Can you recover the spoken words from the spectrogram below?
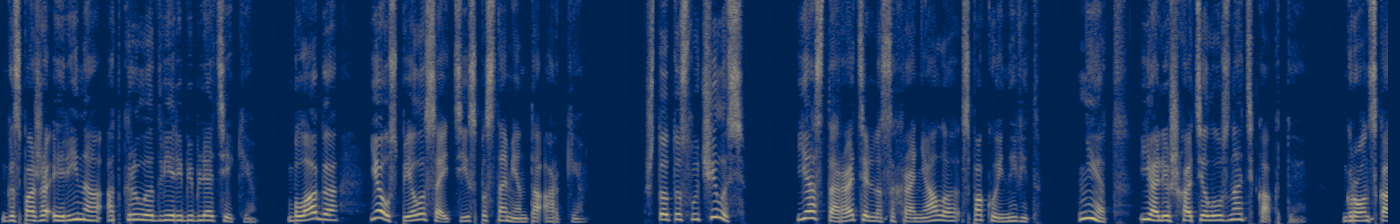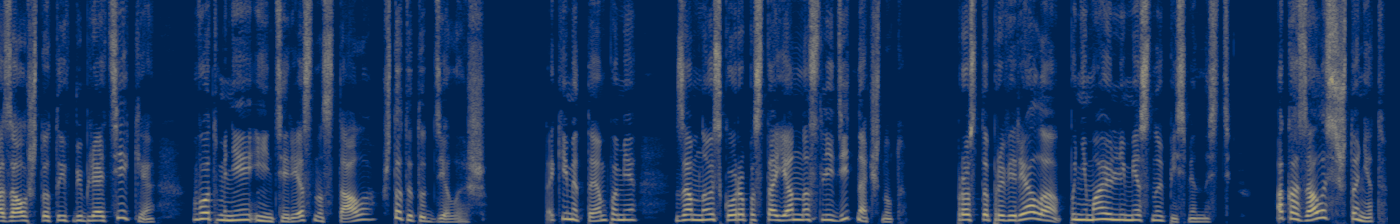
Госпожа Ирина открыла двери библиотеки. Благо, я успела сойти с постамента арки. «Что-то случилось?» Я старательно сохраняла спокойный вид. «Нет, я лишь хотела узнать, как ты. Грон сказал, что ты в библиотеке. Вот мне и интересно стало, что ты тут делаешь. Такими темпами за мной скоро постоянно следить начнут. Просто проверяла, понимаю ли местную письменность. Оказалось, что нет.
